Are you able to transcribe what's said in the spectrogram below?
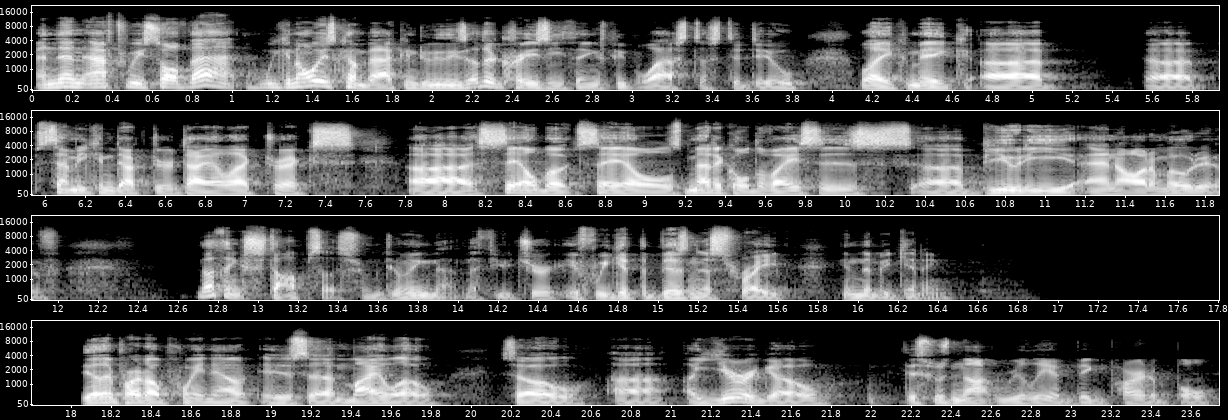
and then after we solve that, we can always come back and do these other crazy things people asked us to do, like make uh, uh, semiconductor dielectrics, uh, sailboat sails, medical devices, uh, beauty, and automotive. Nothing stops us from doing that in the future if we get the business right in the beginning. The other part I'll point out is uh, Mylo. So uh, a year ago, this was not really a big part of Bolt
